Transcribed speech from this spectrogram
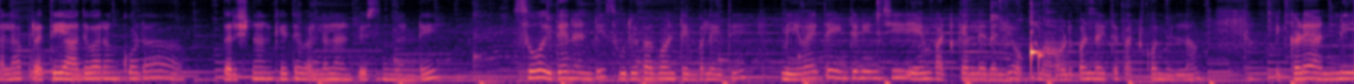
అలా ప్రతి ఆదివారం కూడా దర్శనానికి అయితే వెళ్ళాలనిపిస్తుందండి. సో ఇదేనండి సూర్యభగవాన్ టెంపుల్ అయితే. మేమైతే ఇంటి నుంచి ఏం పట్టుకెళ్ళలేదండి. ఒక మామిడి పండు అయితే పట్టుకొని వెళ్ళాం. ఇక్కడే అన్ని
